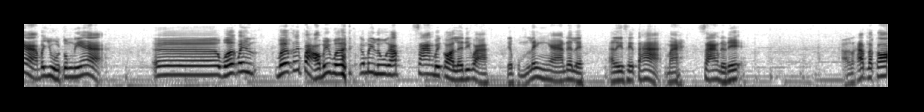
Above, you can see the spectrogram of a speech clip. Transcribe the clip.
อะไปอยู่ตรงเนี้ยเออเวิร์กไม่เวิร์กหรือเปล่าไม่เวิร์กก็ไม่รู้ครับ สร้างไปก่อนเลยดีกว่า เดี๋ยวผมเร่งงานได้เลยอาริเซต้ามาสร้างเดี๋ยวนี้เอาละครับแล้วก็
